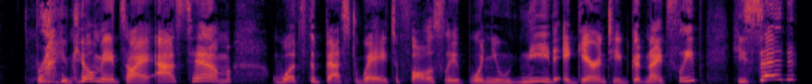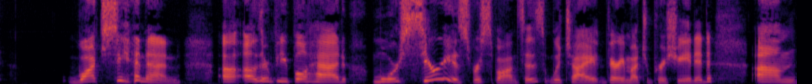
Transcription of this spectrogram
Brian Kilmeade. So I asked him, What's the best way to fall asleep when you need a guaranteed good night's sleep? He said, watch CNN. Uh, other people had more serious responses, which I very much appreciated. Um,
